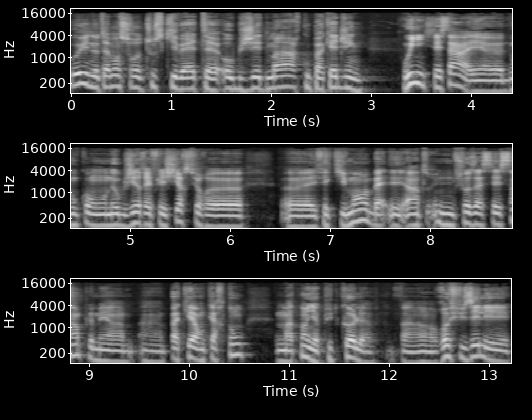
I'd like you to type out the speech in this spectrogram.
Oui, notamment sur tout ce qui va être objet de marque ou packaging. Oui, c'est ça. Et euh, donc on est obligé de réfléchir sur euh, euh, effectivement bah, un, une chose assez simple, mais un, un, paquet en carton. Maintenant, il n'y a plus de colle. Enfin, refusez les,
